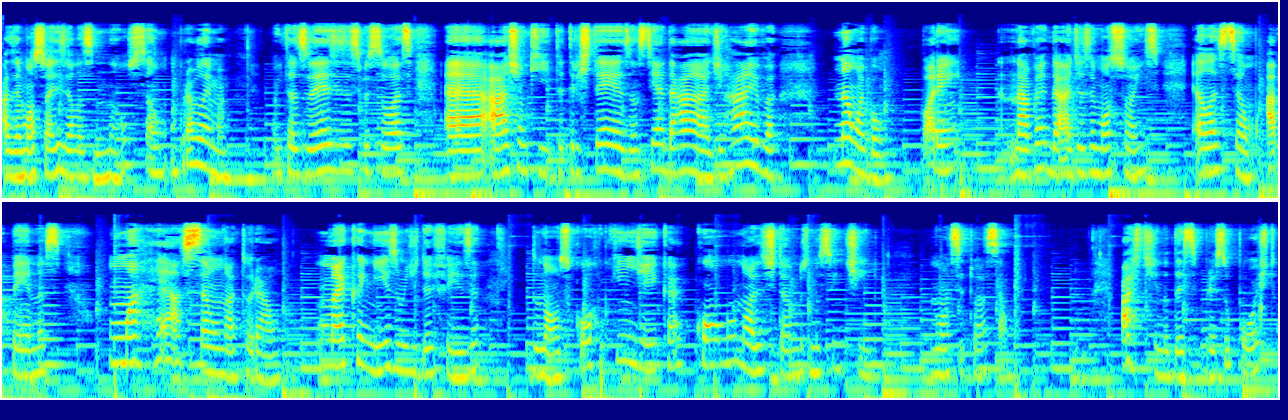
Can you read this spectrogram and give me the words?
As emoções, elas não são um problema. Muitas vezes as pessoas é, acham que ter tristeza, ansiedade, raiva não é bom. Porém, na verdade, as emoções, elas são apenas uma reação natural, um mecanismo de defesa do nosso corpo que indica como nós estamos nos sentindo numa situação. Partindo desse pressuposto,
